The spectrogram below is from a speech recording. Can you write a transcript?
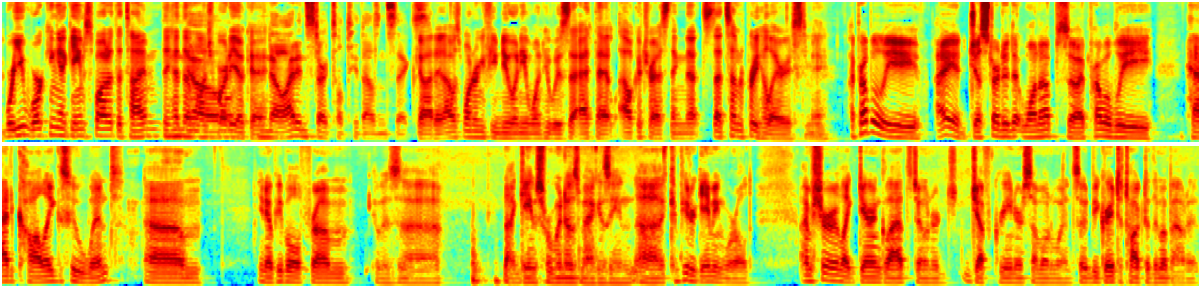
were you working at GameSpot at the time they had that launch party? Okay. No, I didn't start till 2006. Got it. I was wondering if you knew anyone who was at that Alcatraz thing. That's that sounded pretty hilarious to me. I probably I had just started at One Up, so I probably had colleagues who went. Um, you know, people from it was uh, not Games for Windows magazine, uh, Computer Gaming World. I'm sure like Darren Gladstone or J- Jeff Green or someone went, so it'd be great to talk to them about it.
